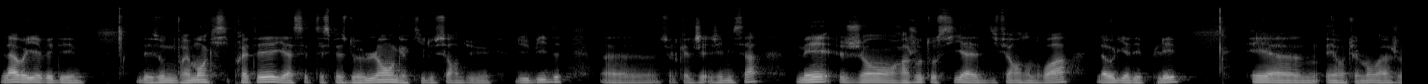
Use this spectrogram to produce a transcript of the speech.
là, vous voyez, il y avait des, zones vraiment qui s'y prêtaient. Il y a cette espèce de langue qui lui sort du, du bide euh, sur lequel j'ai mis ça. Mais j'en rajoute aussi à différents endroits, là où il y a des plaies. Et, euh, éventuellement, voilà, je,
